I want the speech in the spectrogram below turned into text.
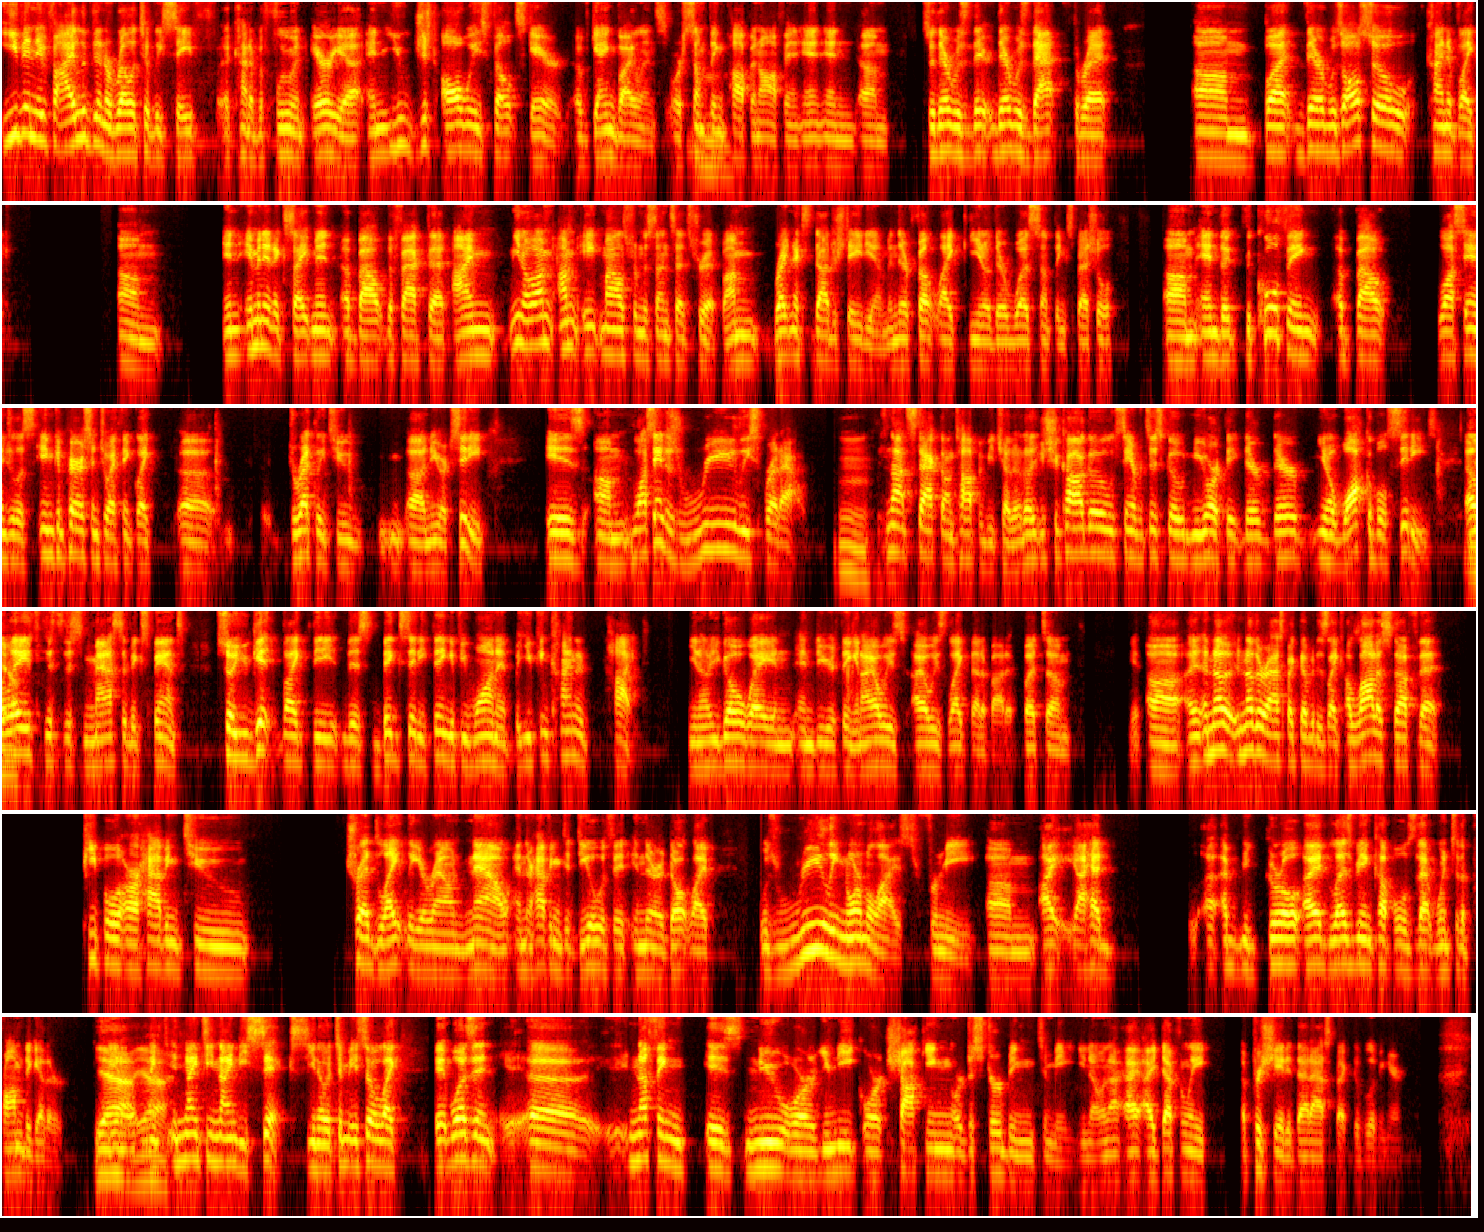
even if I lived in a relatively safe, uh, kind of affluent area, and you just always felt scared of gang violence or something mm-hmm. popping off, and and, and um, so there was there there was that threat um, but there was also kind of like um, an imminent excitement about the fact that I'm, you know, I'm I'm eight miles from the Sunset Strip. I'm right next to Dodger Stadium, and there felt like you know there was something special. Um, and the the cool thing about Los Angeles, in comparison to I think like uh, directly to uh, New York City, is um, Los Angeles really spread out. Mm. It's not stacked on top of each other. Like Chicago, San Francisco, New York, they, are they're, they're you know walkable cities. LA yeah. is just this massive expanse. So you get like the this big city thing if you want it, but you can kind of hide. You know, you go away and, and do your thing. And I always I always like that about it. But um, uh, another another aspect of it is like a lot of stuff that people are having to tread lightly around now, and they're having to deal with it in their adult life was really normalized for me. Um, I, I had a, girl, I had lesbian couples that went to the prom together. Yeah, you know, yeah. In 1996, you know, to me, so like it wasn't. Uh, nothing is new or unique or shocking or disturbing to me, you know, and I, I definitely appreciated that aspect of living here.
